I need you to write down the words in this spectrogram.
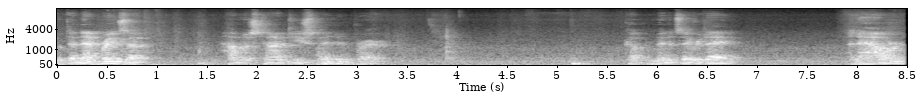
But then that brings up how much time do you spend in prayer? A couple minutes every day? An hour?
